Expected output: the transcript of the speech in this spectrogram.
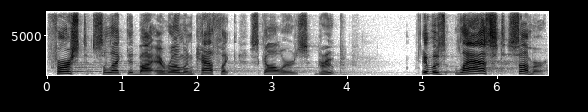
first selected by a Roman Catholic scholars group. It was last summer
